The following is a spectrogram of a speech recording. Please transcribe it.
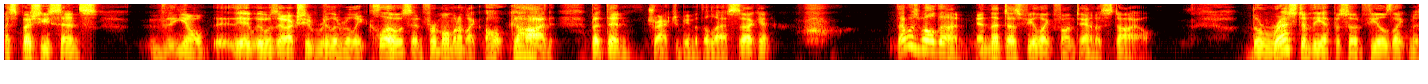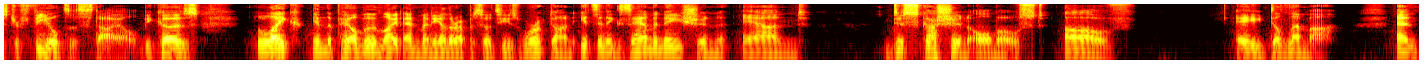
especially since the, you know it, it, was actually really really close. And for a moment I'm like, oh god, but then tractor beam at the last second. That was well done, and that does feel like Fontana's style. The rest of the episode feels like Mr. Fields' style because like in The Pale Moonlight and many other episodes he's worked on, it's an examination and discussion almost of a dilemma. And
